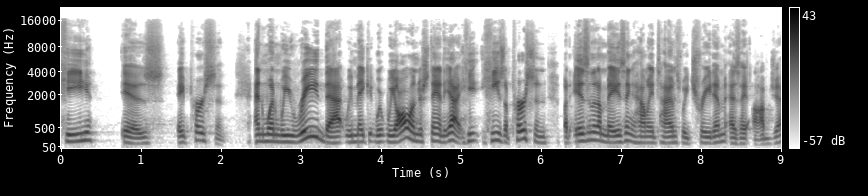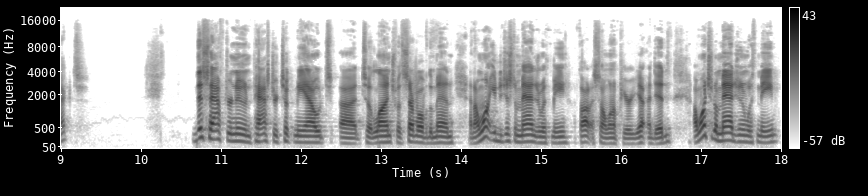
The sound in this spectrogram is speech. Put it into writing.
He is a person. And when we read that, we make it we all understand, yeah, he, he's a person, but isn't it amazing how many times we treat him as an object? This afternoon, Pastor took me out uh, to lunch with several of the men, and I want you to just imagine with me. I thought I saw one up here. Yeah, I did. I want you to imagine with me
